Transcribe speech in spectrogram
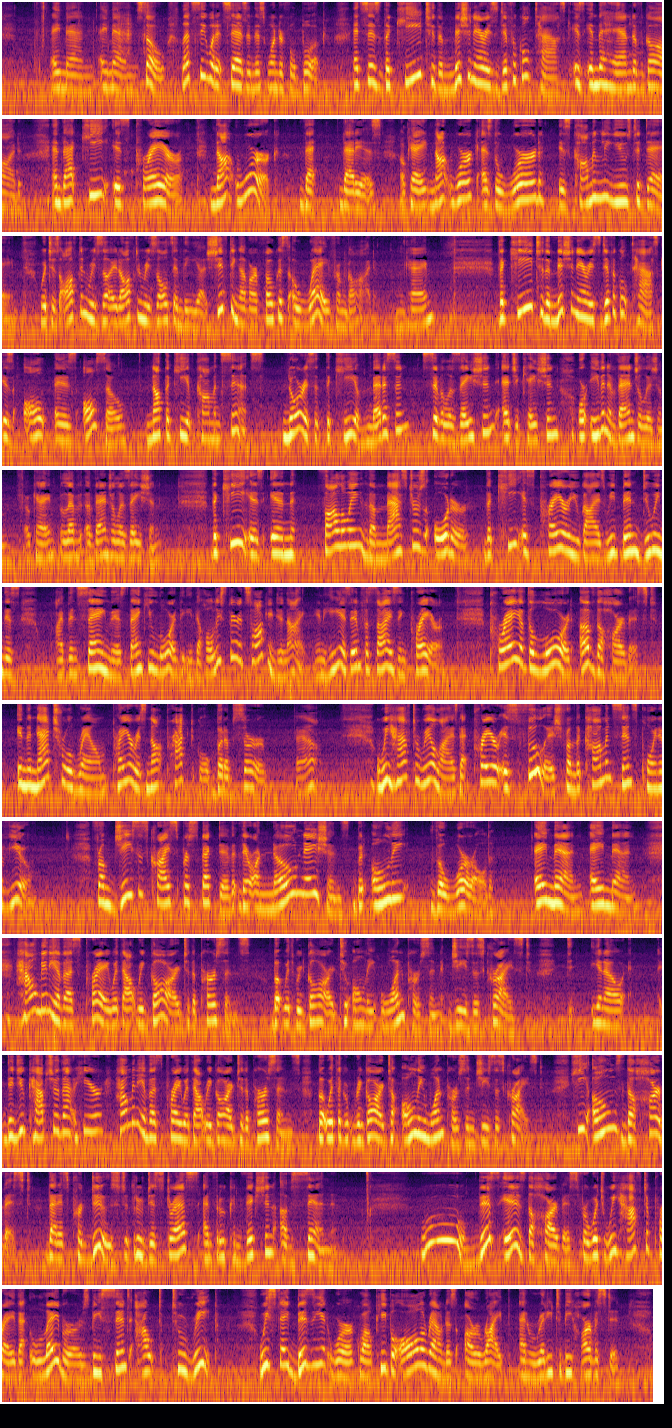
Amen. Amen. So let's see what it says in this wonderful book. It says, The key to the missionary's difficult task is in the hand of God. And that key is prayer, not work. That that is, okay, not work as the word is commonly used today, which is often result it often results in the uh, shifting of our focus away from God, okay? The key to the missionary's difficult task is all is also not the key of common sense, nor is it the key of medicine, civilization, education, or even evangelism, okay? Evangelization. The key is in following the master's order. The key is prayer, you guys. We've been doing this. I've been saying this. Thank you, Lord. The, the Holy Spirit's talking tonight, and He is emphasizing prayer. Pray of the Lord of the harvest. In the natural realm, prayer is not practical but absurd. Now, we have to realize that prayer is foolish from the common sense point of view. From Jesus Christ's perspective, there are no nations, but only the world. Amen. Amen. How many of us pray without regard to the persons, but with regard to only one person, Jesus Christ? D- you know, did you capture that here? How many of us pray without regard to the persons, but with regard to only one person, Jesus Christ? He owns the harvest that is produced through distress and through conviction of sin. Ooh, this is the harvest for which we have to pray that laborers be sent out to reap. We stay busy at work while people all around us are ripe and ready to be harvested.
